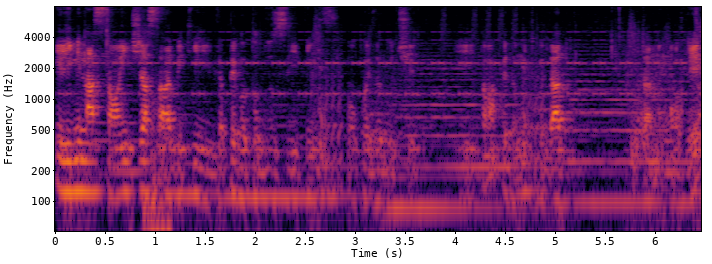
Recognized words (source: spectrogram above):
eliminação a gente já sabe que já pegou todos os itens ou coisa do tipo. E toma cuida- muito cuidado pra não morrer.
